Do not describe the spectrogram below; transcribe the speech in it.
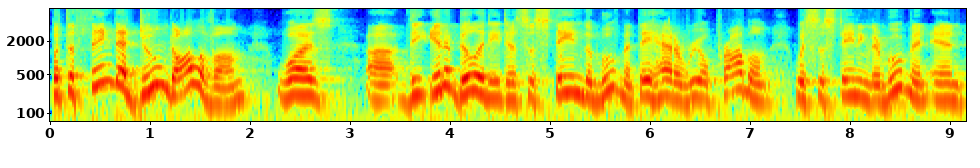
but the thing that doomed all of them was uh, the inability to sustain the movement. They had a real problem with sustaining their movement, and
